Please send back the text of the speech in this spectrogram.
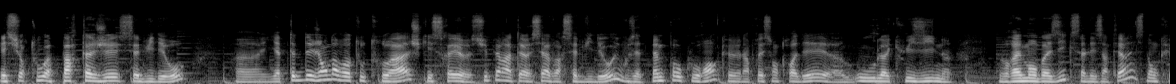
et surtout à partager cette vidéo. Il y a peut-être des gens dans votre entourage qui seraient super intéressés à voir cette vidéo et vous n'êtes même pas au courant que l'impression 3D ou la cuisine vraiment basique, ça les intéresse. Donc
